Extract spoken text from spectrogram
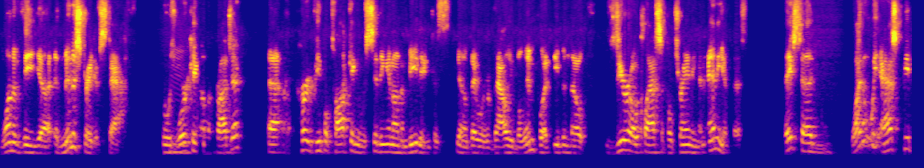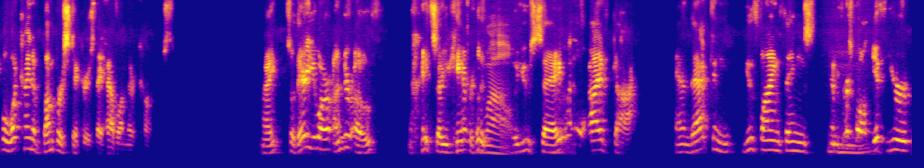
one of the uh, administrative staff who was Mm. working on the project. Uh, heard people talking, and was sitting in on a meeting because you know they were valuable input, even though zero classical training in any of this. They said, Hmm. why don't we ask people what kind of bumper stickers they have on their cars? Right? So there you are under oath, right? So you can't really Wow. you say, well, I've got, and that can you find things. And first of all, if you're,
